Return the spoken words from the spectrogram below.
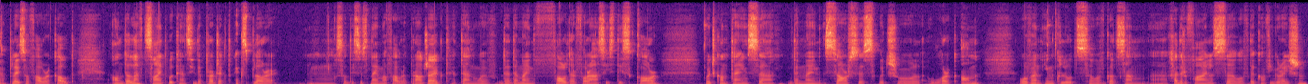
a place of our code. On the left side we can see the project explorer. Mm, so this is name of our project. Then with the, the main folder for us is this core, which contains uh, the main sources which we'll work on. We then includes, so we've got some uh, header files uh, with the configuration.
